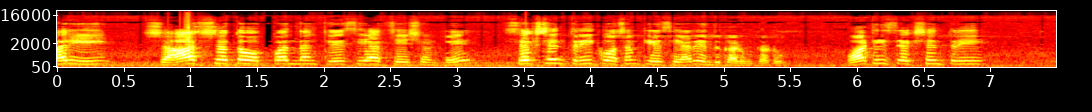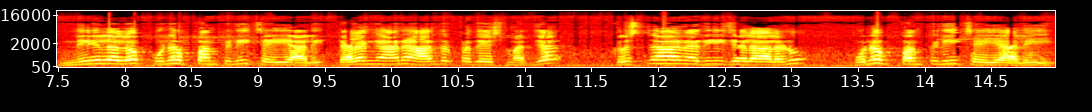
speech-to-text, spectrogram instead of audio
మరి శాశ్వత ఒప్పందం కేసీఆర్ చేసి ఉంటే సెక్షన్ త్రీ కోసం కేసీఆర్ ఎందుకు అడుగుతాడు? వాట్ ఈ సెక్షన్ త్రీ? నీళ్ళలో పునఃపంపిణీ చేయాలి. తెలంగాణ ఆంధ్రప్రదేశ్ మధ్య కృష్ణా నదీ జలాలను పునఃపంపిణీ చేయాలి.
